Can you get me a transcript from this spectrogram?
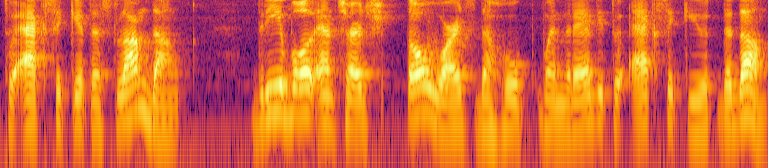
To execute a slam dunk, dribble and charge towards the hoop when ready to execute the dunk.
